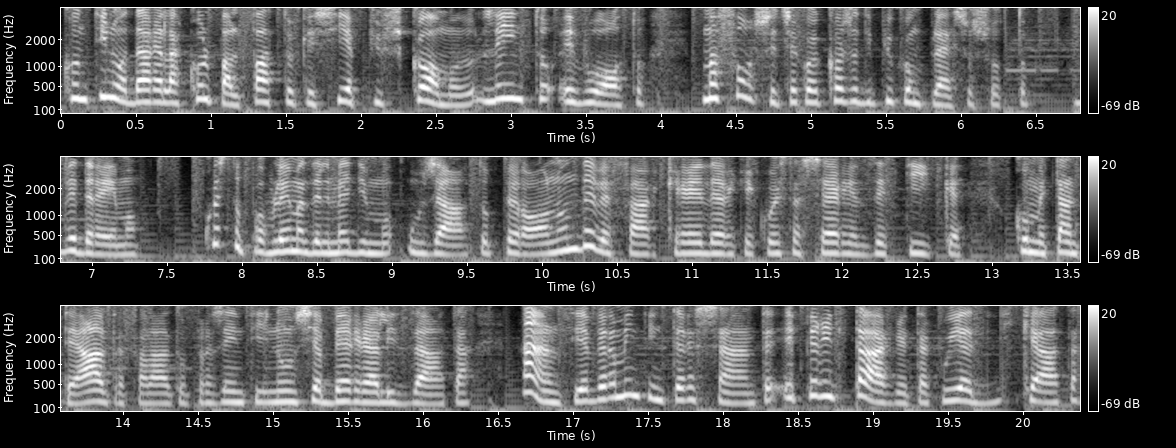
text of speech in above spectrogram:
continuo a dare la colpa al fatto che sia più scomodo, lento e vuoto, ma forse c'è qualcosa di più complesso sotto. Vedremo. Questo problema del medium usato però non deve far credere che questa serie ZTIC, come tante altre fra l'altro presenti, non sia ben realizzata, Anzi, è veramente interessante e per il target a cui è dedicata,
